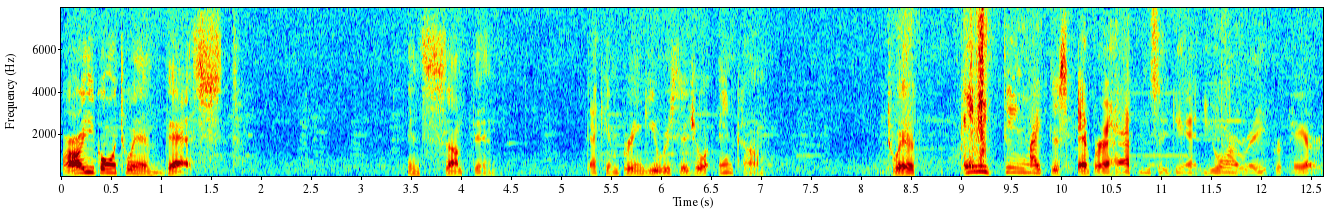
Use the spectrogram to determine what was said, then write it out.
Or are you going to invest in something that can bring you residual income to where anything like this ever happens again, you are already prepared.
